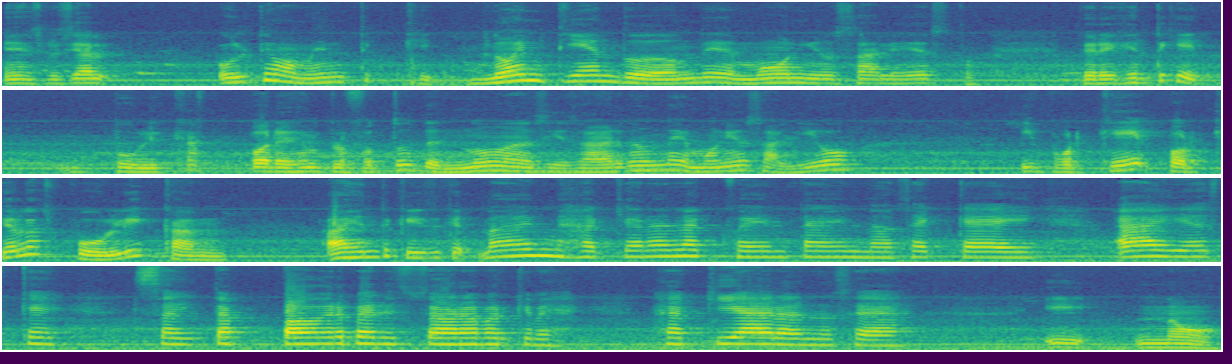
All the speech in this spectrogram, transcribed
En especial últimamente que no entiendo de dónde demonios sale esto pero hay gente que publica por ejemplo fotos desnudas y saber de dónde demonios salió y por qué por qué las publican hay gente que dice que, ay, me hackearon la cuenta y no sé qué. Ay, es que soy tan pobre persona porque me hackearon, o sea. Y no,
